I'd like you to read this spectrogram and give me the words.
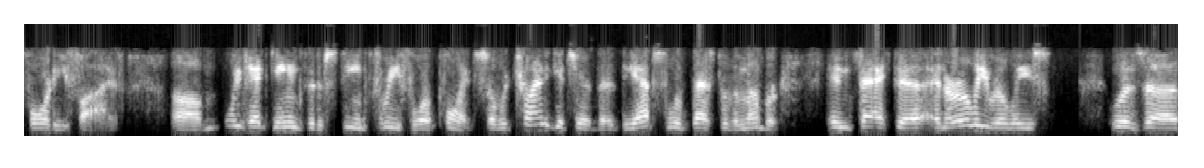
45. Um, we've had games that have steamed three, four points. So we're trying to get you the, the absolute best of the number. In fact, uh, an early release was uh,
